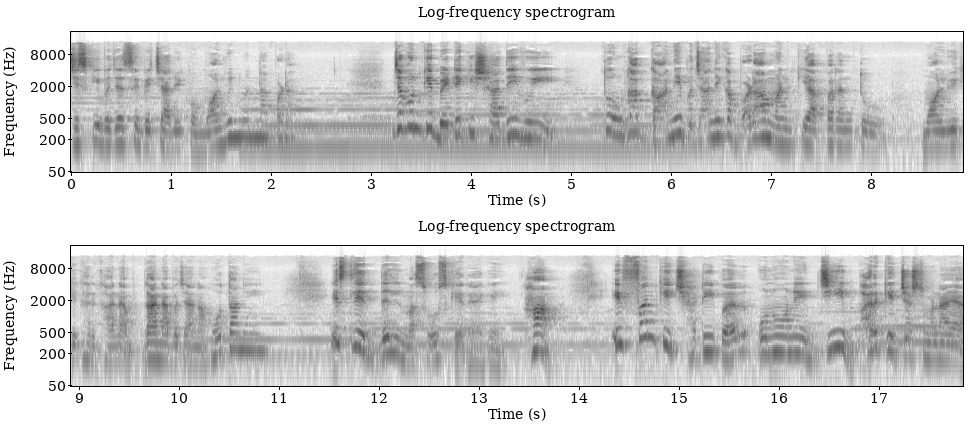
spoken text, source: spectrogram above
जिसकी वजह से बेचारी को मौलवी बनना पड़ा। जब उनके बेटे की शादी हुई तो उनका गाने बजाने का बड़ा मन किया, परंतु मौलवी के घर खाना, गाना बजाना होता नहीं। इसलिए दिल मसोस के रह गई हाँ इफ़न की छठी पर उन्होंने जी भर के जश्न मनाया,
